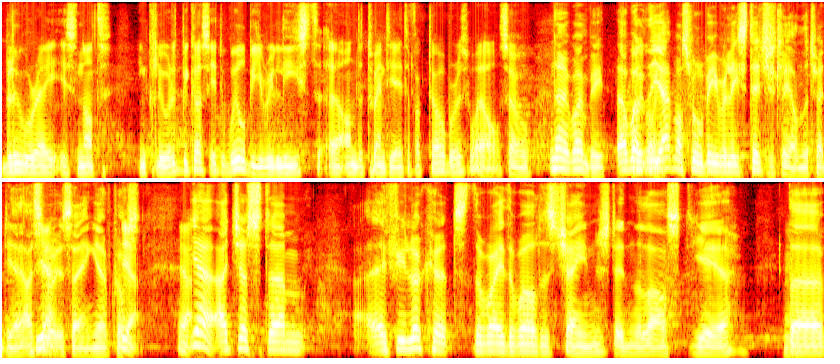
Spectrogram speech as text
Blu-ray is not included? Because it will be released uh, on the 28th of October as well. So No, it won't be. Uh, well, it the? Atmos will be released digitally on the 28th. I see Yeah. what you're saying. Yeah, of course. Yeah, yeah. yeah I just, um, if you look at the way the world has changed in the last year, the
